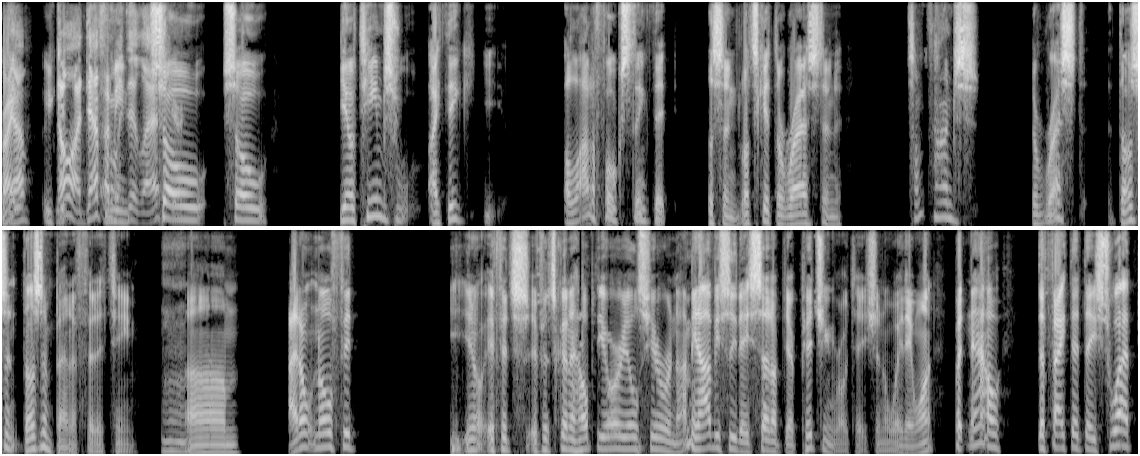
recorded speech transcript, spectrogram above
right? Yeah. You No, I definitely mean, did last so, year. So, you know, teams. I think a lot of folks think that. Listen, let's get the rest, and sometimes the rest doesn't doesn't benefit a team. Mm. Um, I don't know if it, you know, if it's if it's going to help the Orioles here or not. I mean, obviously they set up their pitching rotation the way they want, but now the fact that they swept,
